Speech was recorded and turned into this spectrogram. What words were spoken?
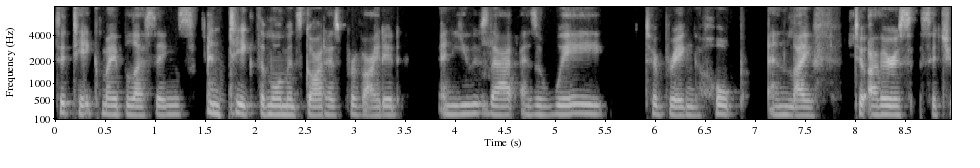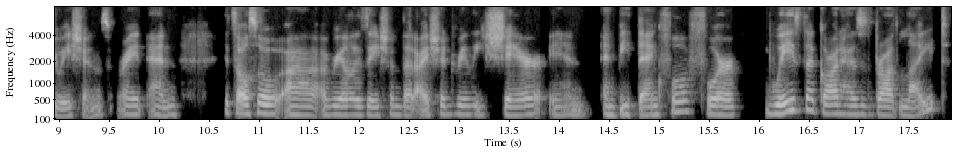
to take my blessings and take the moments God has provided and use that as a way to bring hope and life to others' situations, right? And it's also uh, a realization that I should really share in and be thankful for ways that God has brought light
